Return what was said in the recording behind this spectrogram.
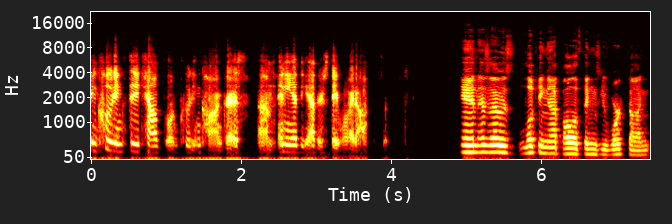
including city council, including Congress, um, any of the other statewide offices. And as I was looking up all the things you've worked on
